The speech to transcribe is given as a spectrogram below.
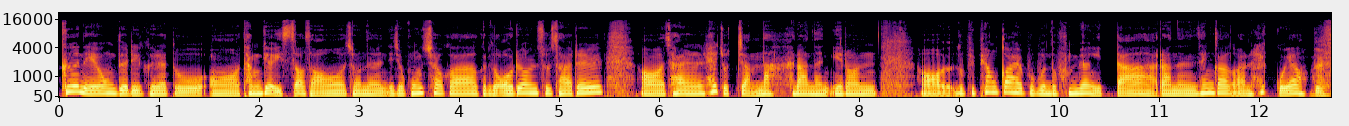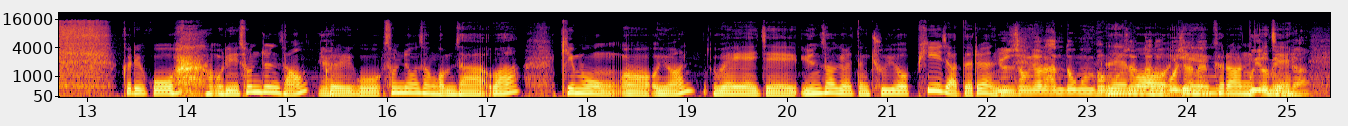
그 내용들이 그래도 어 담겨 있어서 저는 이제 공처가 그래도 어려운 수사를 어 잘 해줬지 않나라는 이런 어 높이 평가할 부분도 분명히 있다라는 생각을 했고요. 네. 그리고 우리 손준성 예. 그리고 손준성 검사와 김웅 어, 의원 외에 이제 윤석열 등 주요 피의자들은 윤석열 한동훈 법무장관 네, 뭐, 후보자는 예, 그런 무혐의입니다. 이제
